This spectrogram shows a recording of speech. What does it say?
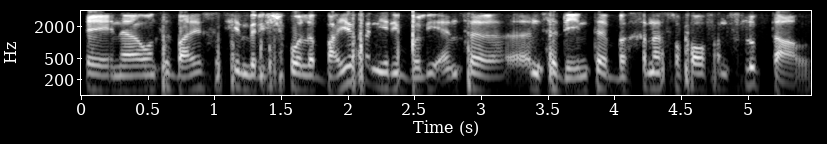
En uh, ons het baie gesien by die skole baie van hierdie boelie insidente begin as gevolg van vloektaal.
